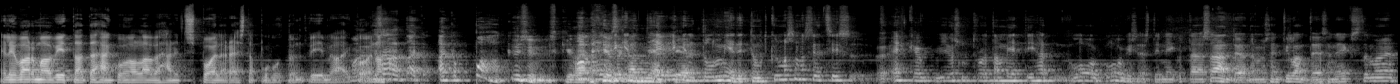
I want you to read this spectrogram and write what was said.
Eli varmaan viittaa tähän, kun ollaan vähän nyt spoilereista puhuttu nyt viime Mä aikoina. että aika, aika paha kysymys kyllä. On, ei, ikinä, ei ikinä tullut mietitty, mutta kyllä mä sanoisin, että siis ehkä jos nyt ruvetaan miettimään ihan loog- loogisesti niin tämä sääntöjä tämmöiseen tilanteeseen, niin eikö se tämmöinen,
